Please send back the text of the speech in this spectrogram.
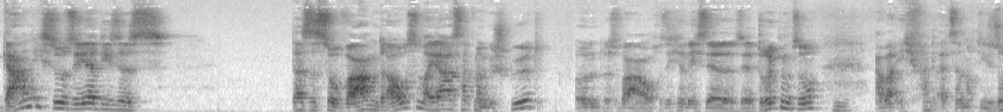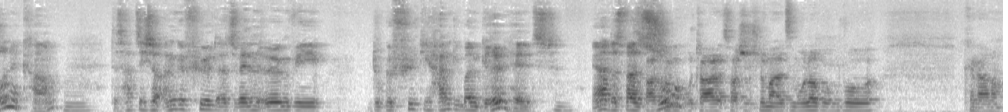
gar nicht so sehr dieses, dass es so warm draußen war. Ja, das hat man gespürt und es war auch sicherlich sehr, sehr drückend so. Hm. Aber ich fand, als dann noch die Sonne kam, das hat sich so angefühlt, als wenn irgendwie du gefühlt die Hand über den Grill hältst. Ja, das war. Das war schon so brutal, das war schon schlimmer als im Urlaub irgendwo, keine Ahnung,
